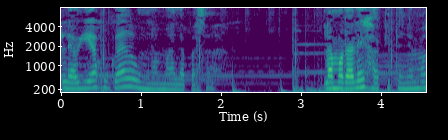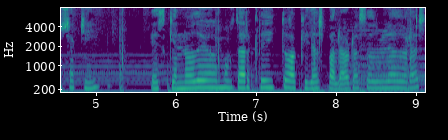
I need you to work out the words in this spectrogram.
le había jugado una mala pasada. La moraleja que tenemos aquí es que no debemos dar crédito a aquellas palabras aduladoras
